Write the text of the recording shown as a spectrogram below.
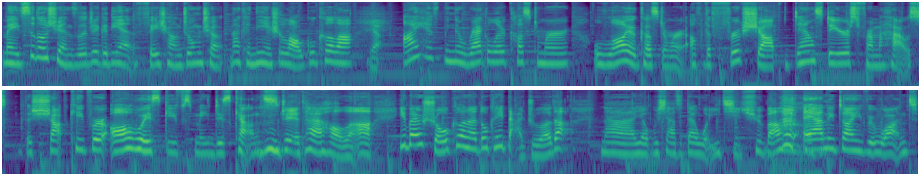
每次都选择这个店，非常忠诚，那肯定也是老顾客啦。Yeah. I have been a regular customer, loyal customer of the fruit shop downstairs from my house. The shopkeeper always gives me discounts. 这也太好了啊！一般熟客呢都可以打折的。那要不下次带我一起去吧？Anytime if you want.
